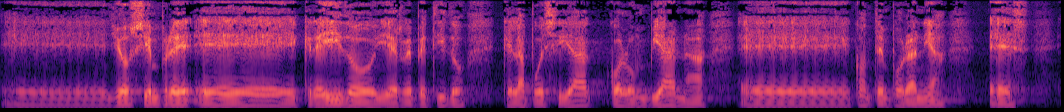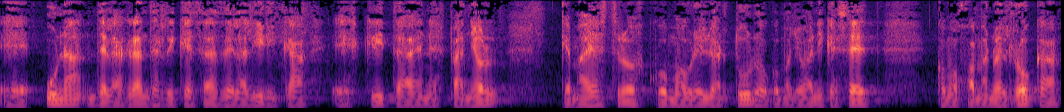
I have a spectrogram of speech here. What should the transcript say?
eh, yo siempre he creído y he repetido que la poesía colombiana eh, contemporánea es eh, una de las grandes riquezas de la lírica escrita en español, que maestros como Aurelio Arturo, como Giovanni Queset, como Juan Manuel Roca,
